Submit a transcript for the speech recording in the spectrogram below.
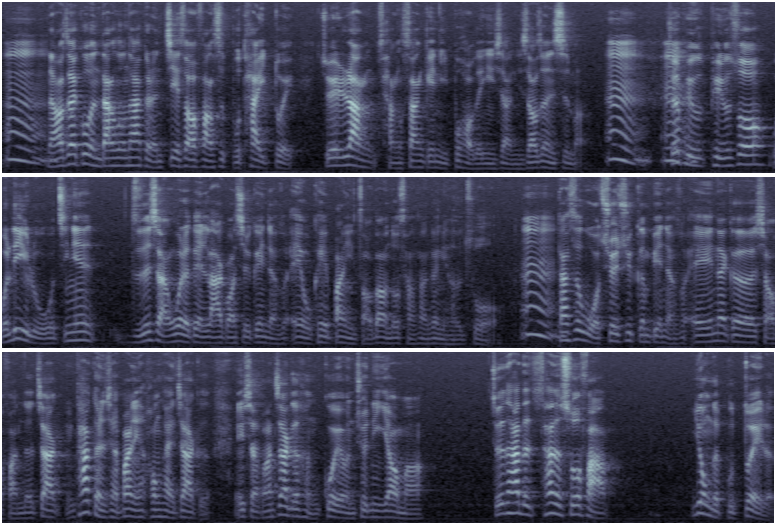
嗯，然后在过程当中他可能介绍方式不太对，就会让厂商给你不好的印象，你知道这件事吗？嗯，就比如比如说我例如我今天只是想为了跟你拉关系，跟你讲说，哎，我可以帮你找到很多厂商跟你合作。嗯，但是我却去跟别人讲说，哎，那个小凡的价，他可能想帮你哄抬价格，哎，小凡价格很贵哦，你确定要吗？就是他的他的说法用的不对了，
